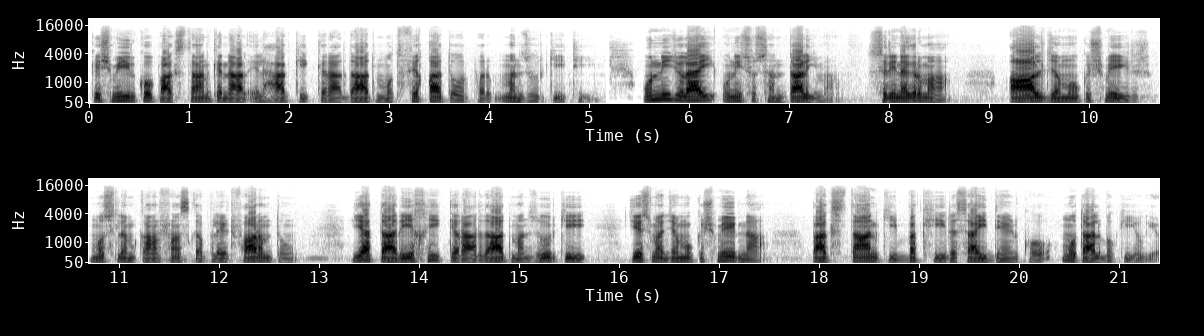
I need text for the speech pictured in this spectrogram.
کشمیر کو پاکستان کے نال الحاق کی قرارداد متفقہ طور پر منظور کی تھی۔ انیس جولائی انیس سو سنتالیس میں سری نگر میں All Jammu Kashmir Muslim Conference کا پلیٹ فارم تو، یا تاریخی قرارداد منظور کی، جس میں جموں کشمیر نہ پاکستان کی بکھی رسائی دین کو مطالبہ کی ہو گیا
